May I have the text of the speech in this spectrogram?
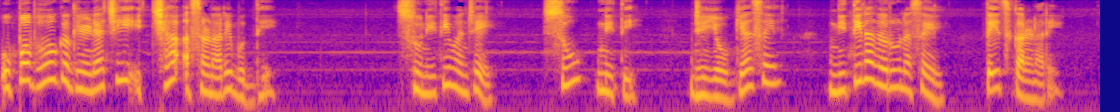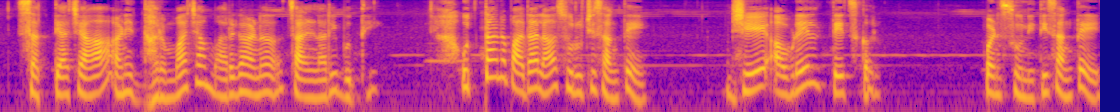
उपभोग घेण्याची इच्छा असणारी बुद्धी. सुनीती म्हणजे सुनीती. जे योग्य असेल नीतीला धरून असेल तेच करणारे. सत्याच्या आणि धर्माच्या मार्गानं चालणारी बुद्धी. उत्तानपादाला सुरुची सांगते जे आवडेल तेच कर. पण सुनीती सांगते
